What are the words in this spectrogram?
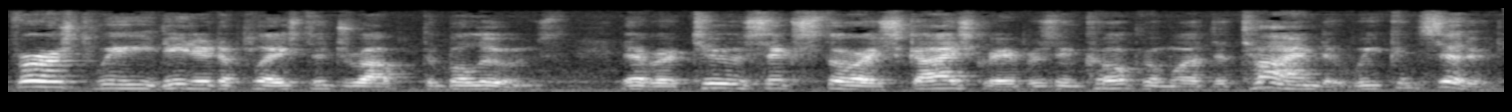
First, we needed a place to drop the balloons. There were two six-story skyscrapers in Kokomo at the time that we considered.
